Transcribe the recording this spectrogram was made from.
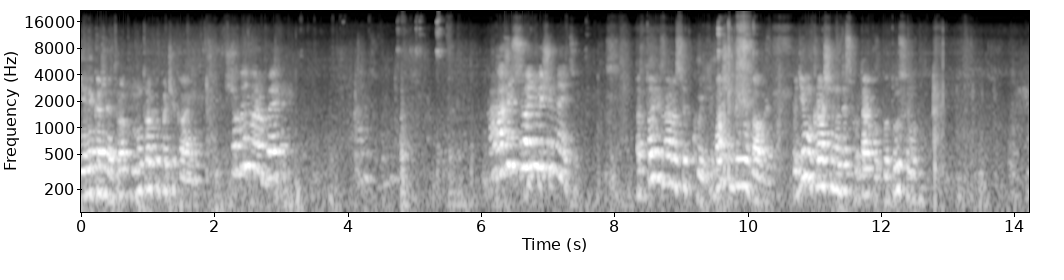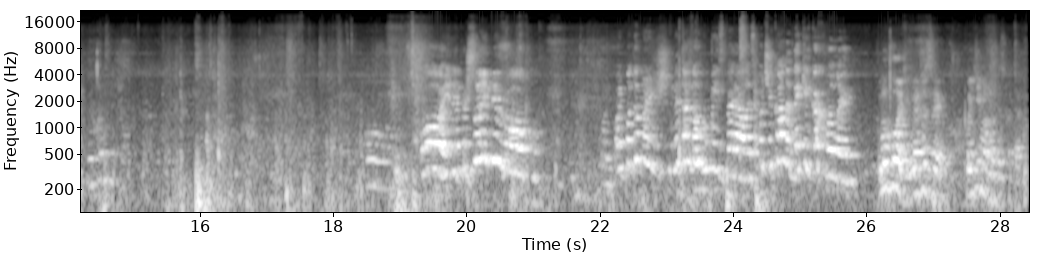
І не кажи, тро... ну трохи почекаємо. Що будемо робити? Кажуть, сьогодні вечорниці. Та хто їх зараз святкує? Хіба що динозаври? Ходімо краще на дискотеку, потусимо. О, і не пройшло і півроку. ой, подумаєш, не так довго ми і збирались. Почекали декілька хвилин. Ну годі, ми вже звикли. Ходімо на дискотеку.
